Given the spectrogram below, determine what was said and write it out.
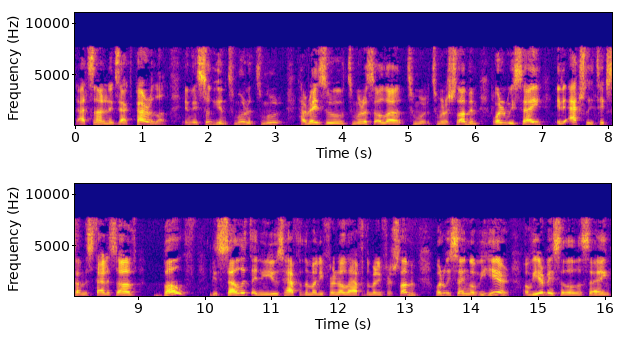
that's not an exact parallel. In the Sugyan Tmura, Tmura, Harezu, Tmura Sola, Tmura Shlamim, what did we say? It actually takes on the status of both. You sell it and you use half of the money for another half of the money for shlamim. What are we saying over here? Over here, Beisalil is saying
